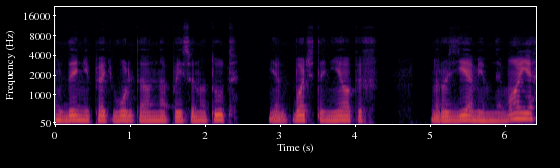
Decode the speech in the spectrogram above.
1,5 вольта написано тут. Як бачите, ніяких роз'ємів немає.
